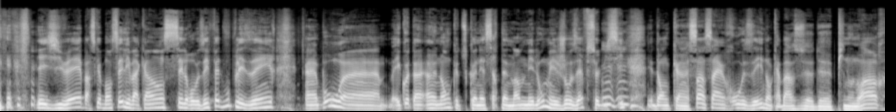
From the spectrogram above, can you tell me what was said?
et j'y vais parce que bon, c'est les vacances, c'est le rosé. Faites-vous plaisir. Un beau, euh, écoute, un, nom que tu connais certainement, Mélo, mais Joseph, celui-ci. Mm-hmm. Donc un Sancerre rosé, donc à base de Pinot Noir,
